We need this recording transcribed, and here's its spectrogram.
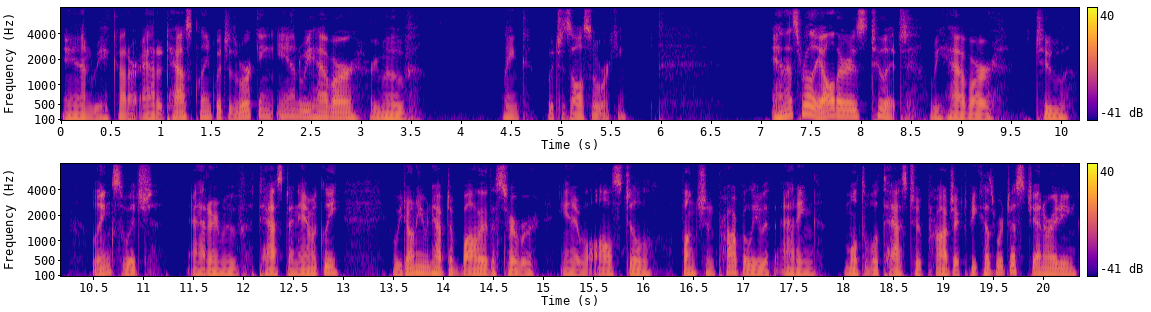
and we got our add a task link, which is working, and we have our remove link, which is also working. And that's really all there is to it. We have our two links, which add and remove tasks dynamically, we don't even have to bother the server and it will all still function properly with adding multiple tasks to a project because we're just generating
